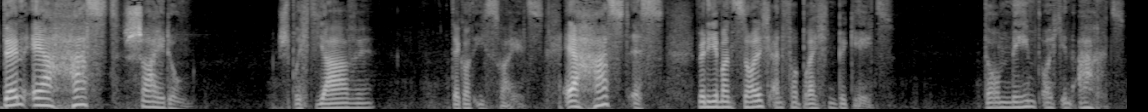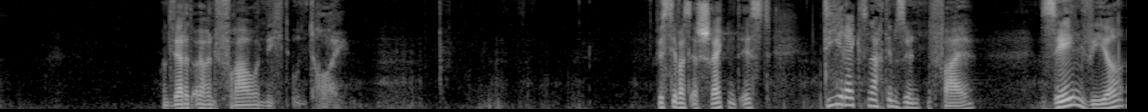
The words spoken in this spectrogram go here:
denn er hasst Scheidung, spricht Jahwe, der Gott Israels. Er hasst es, wenn jemand solch ein Verbrechen begeht. Darum nehmt euch in Acht und werdet euren Frauen nicht untreu. Wisst ihr, was erschreckend ist? Direkt nach dem Sündenfall sehen wir,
